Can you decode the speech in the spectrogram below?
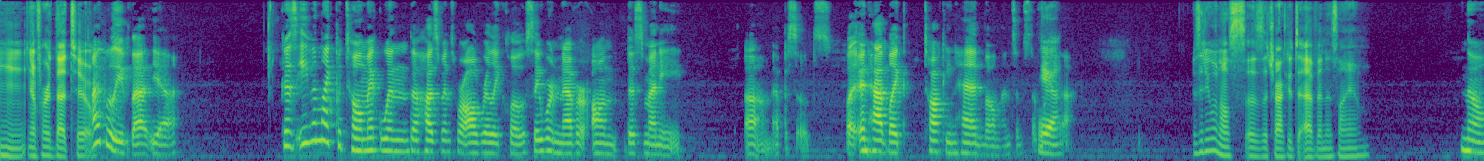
Mm-hmm. I've heard that too. I believe that, yeah. Because even like Potomac, when the husbands were all really close, they were never on this many um, episodes, like, and had like talking head moments and stuff Yeah. like that. Is anyone else as attracted to Evan as I am? No,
